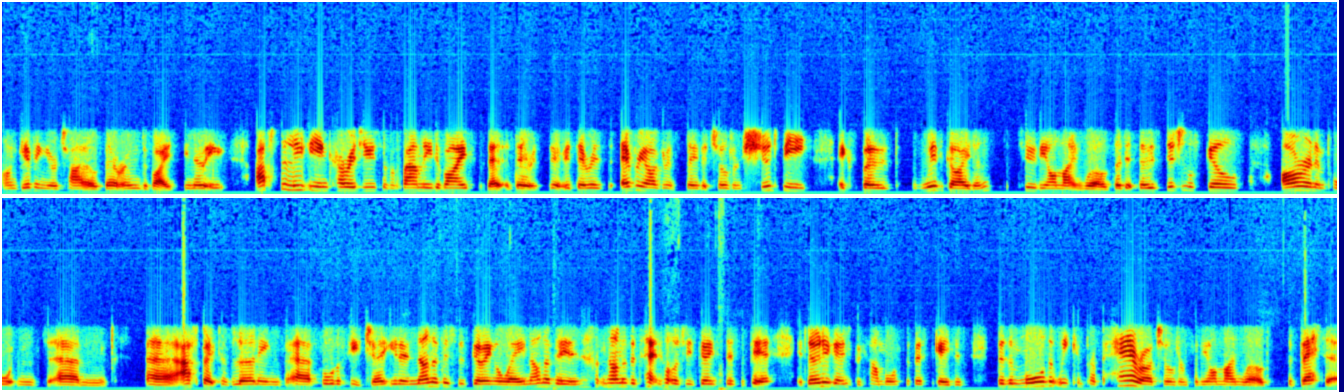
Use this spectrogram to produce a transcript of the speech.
on giving your child their own device. You know, absolutely encourage use of a family device. There, there, there is every argument to say that children should be exposed with guidance to the online world, that those digital skills are an important um, uh, aspect of learning uh, for the future. You know, none of this is going away. None of the none of the technology is going to disappear. It's only going to become more sophisticated. So the more that we can prepare our children for the online world, the better.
